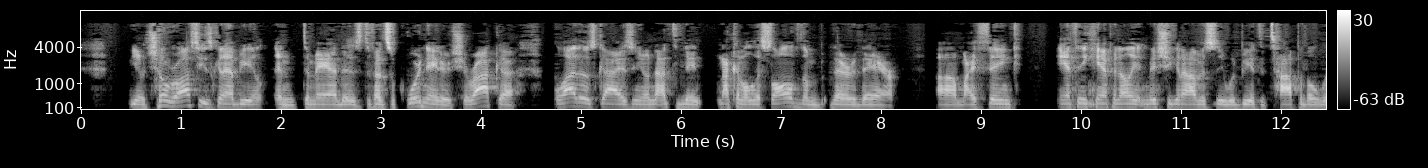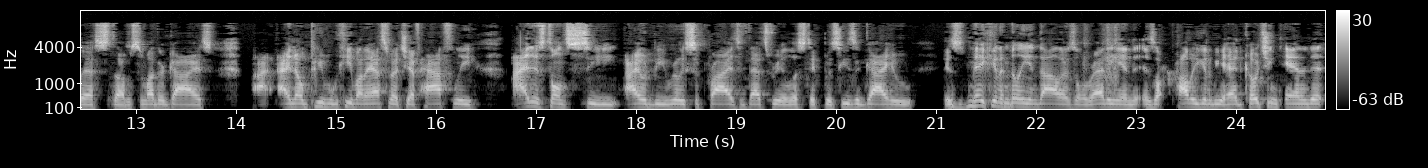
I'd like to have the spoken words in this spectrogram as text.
you know, Joe Rossi is going to be in demand as defensive coordinator. Ciarrocca, a lot of those guys, you know, not not going to list all of them that are there. Um, I think Anthony Campanile at Michigan obviously would be at the top of the list. Um, some other guys, I, I, know people keep on asking about Jeff Hafley. I just don't see. I would be really surprised if that's realistic because he's a guy who is making a million dollars already and is probably going to be a head coaching candidate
